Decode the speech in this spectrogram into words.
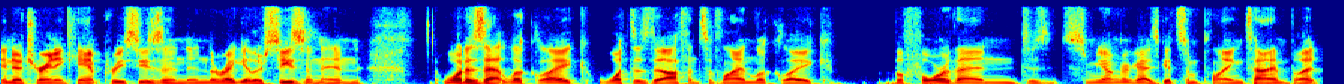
in a training camp, preseason, in the regular season, and what does that look like? What does the offensive line look like before then? Does some younger guys get some playing time? But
